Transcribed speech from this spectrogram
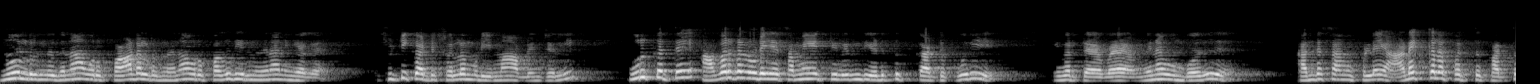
நூல் இருந்ததுன்னா ஒரு பாடல் இருந்ததுன்னா ஒரு பகுதி இருந்ததுன்னா நீங்கள் சுட்டி காட்டி சொல்ல முடியுமா அப்படின்னு சொல்லி உருக்கத்தை அவர்களுடைய சமயத்திலிருந்து எடுத்துக்காட்டு கூறி இவர்கிட்ட வினவும் போது கந்தசாமி பிள்ளை அடைக்கல பத்து பத்து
